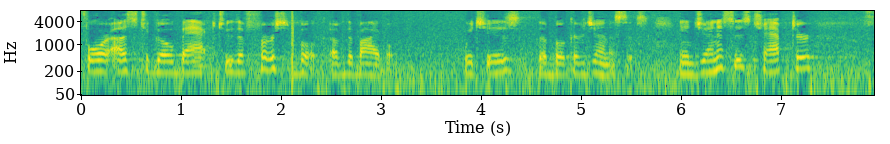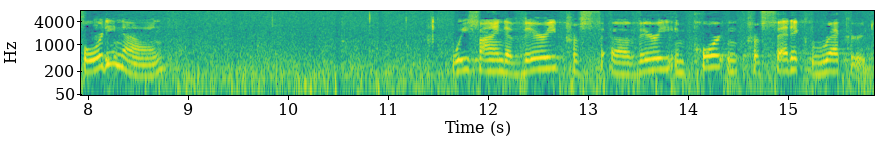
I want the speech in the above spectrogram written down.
for us to go back to the first book of the Bible, which is the book of Genesis. In Genesis chapter 49, we find a very, prof- very important prophetic record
